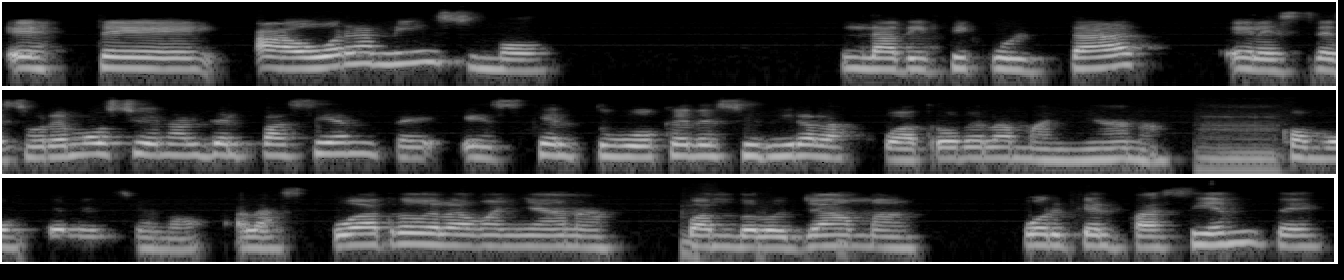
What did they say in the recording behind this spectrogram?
Este, ahora mismo, la dificultad, el estresor emocional del paciente es que él tuvo que decidir a las 4 de la mañana, mm. como usted mencionó, a las 4 de la mañana cuando lo llaman, porque el paciente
